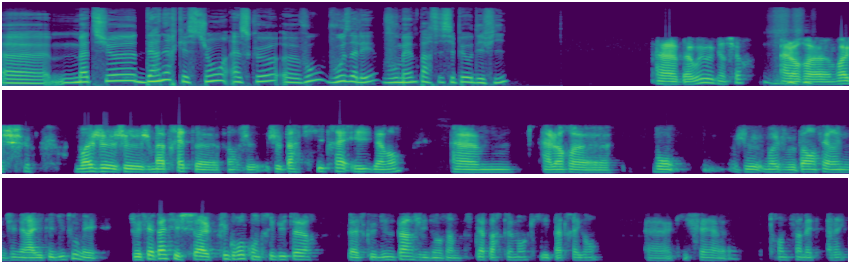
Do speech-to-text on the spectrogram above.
Mathieu, dernière question, est-ce que vous, vous allez vous-même participer au défi? Euh, bah oui, oui, bien sûr. Alors euh, moi, je, moi, je, je, je m'apprête, euh, enfin, je, je participerai évidemment. Euh, alors euh, bon, je, moi, je veux pas en faire une généralité du tout, mais je sais pas si je serai le plus gros contributeur parce que d'une part, je vis dans un petit appartement qui est pas très grand, qui fait 35 mètres carrés,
